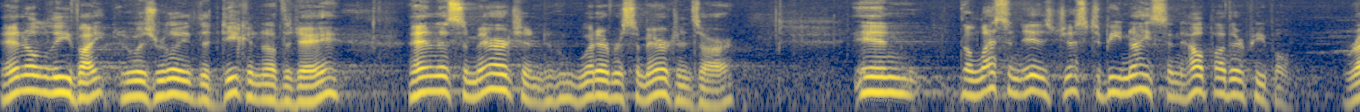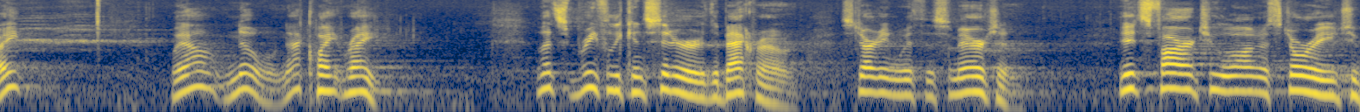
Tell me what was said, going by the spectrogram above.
and a Levite, who was really the deacon of the day, and a Samaritan, whatever Samaritans are. And the lesson is just to be nice and help other people, right? Well, no, not quite right. Let's briefly consider the background, starting with the Samaritan. It's far too long a story to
